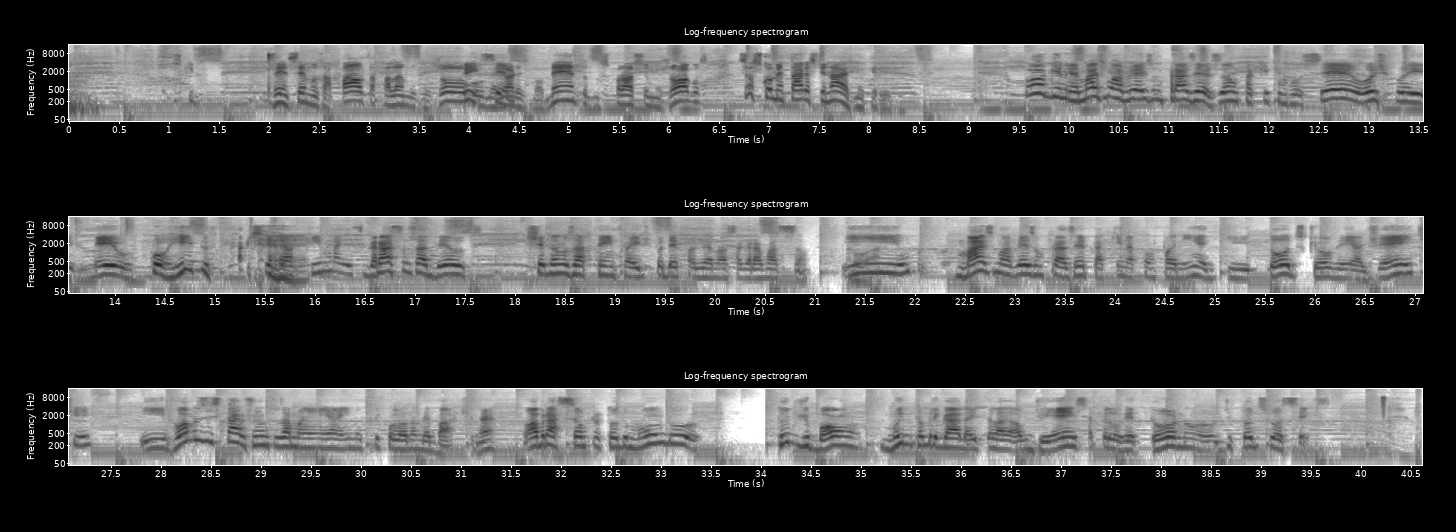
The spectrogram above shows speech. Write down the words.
vencemos a pauta, falamos do jogo, Vencemos. melhores momentos, dos próximos jogos. Seus comentários finais, meu querido. Ô Guiné, mais uma vez um prazerzão estar aqui com você. Hoje foi meio corrido para chegar aqui, mas graças a Deus chegamos a tempo aí de poder fazer a nossa gravação. E um, mais uma vez um prazer estar aqui na companhia de todos que ouvem a gente. E vamos estar juntos amanhã aí no Tricolor no Debate, né? Um abração para todo mundo. Tudo de bom. Muito obrigado aí pela audiência, pelo retorno de todos vocês.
